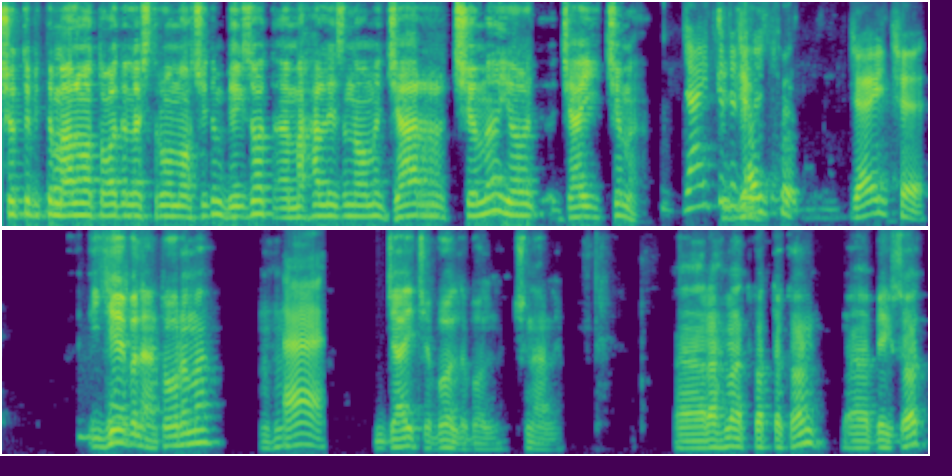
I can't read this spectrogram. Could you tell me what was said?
Shu yerda bitta ma'lumotni oydinlashtirib olmoqchi edim. Bekzod e, mahallangizni nomi jarchimi yo jaychimi? Jaychi deb jaychi. Jaychi ye bilan. to'g'rimi? Mhm. ha. Jaychi bo'ldi bo'ldi tushunarli. Rahmat kattakon bekzod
